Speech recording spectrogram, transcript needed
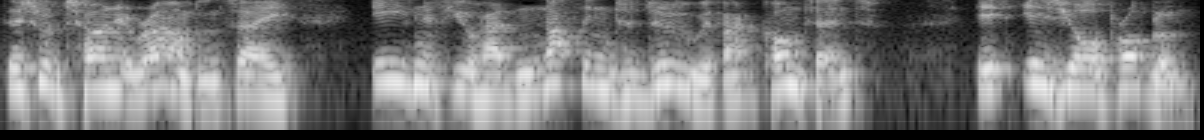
This would turn it around and say, even if you had nothing to do with that content, it is your problem.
